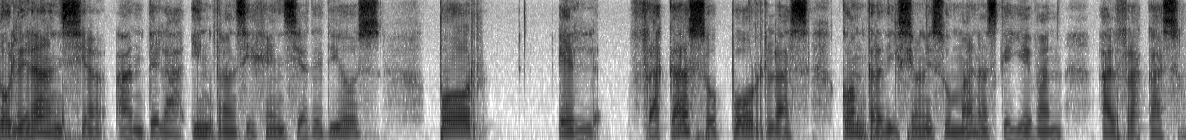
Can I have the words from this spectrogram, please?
tolerancia ante la intransigencia de Dios por el fracaso, por las contradicciones humanas que llevan al fracaso.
